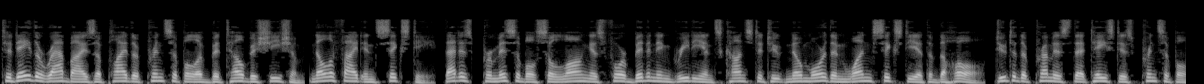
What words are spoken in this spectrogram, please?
Today the rabbis apply the principle of batel bashishim nullified in 60, that is, permissible so long as forbidden ingredients constitute no more than one-sixtieth of the whole, due to the premise that taste is principle,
